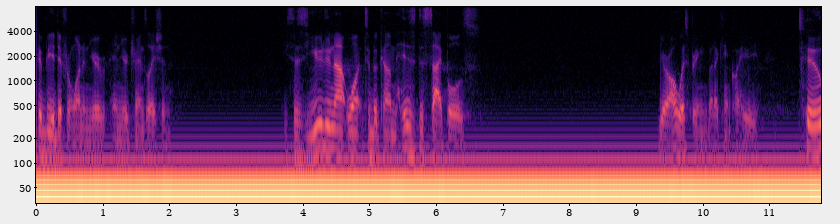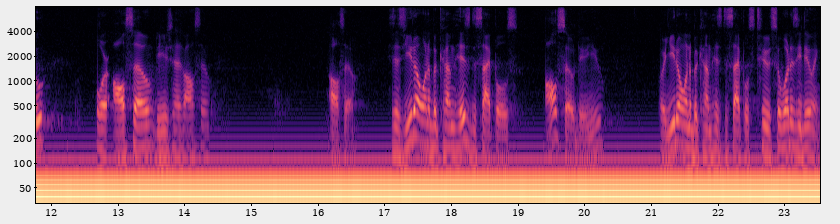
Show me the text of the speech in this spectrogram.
Could be a different one in your, in your translation. He says, You do not want to become his disciples. You're all whispering, but I can't quite hear you. Two, or also. Do you have also? Also. He says, You don't want to become his disciples also, do you? Or you don't want to become his disciples too. So what is he doing?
